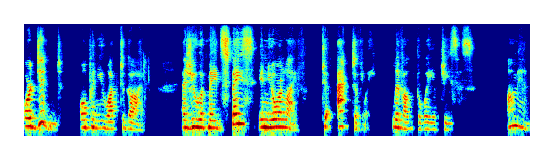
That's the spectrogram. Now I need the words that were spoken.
or didn't open you up to God as you have made space in your life to actively live out the way of Jesus. Amen.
